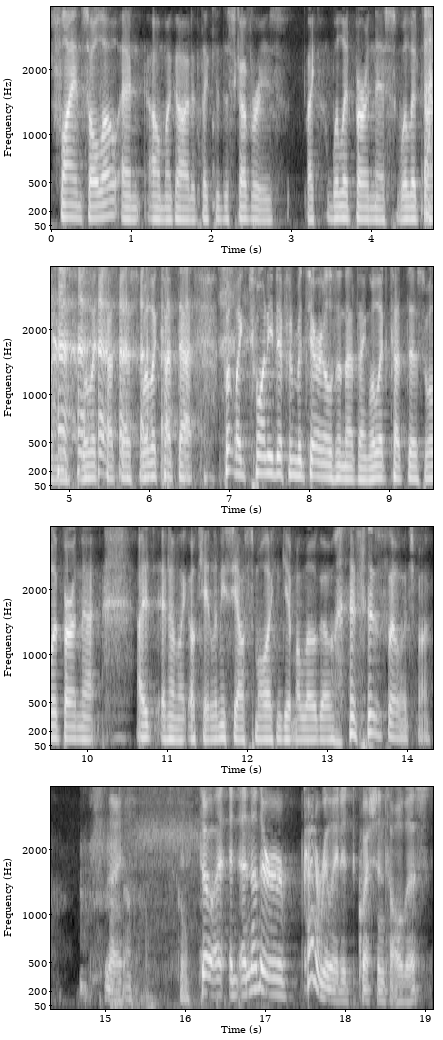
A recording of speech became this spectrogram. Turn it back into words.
flying solo, and oh my god, it, like the discoveries. Like, will it burn this? Will it burn this? Will it cut this? Will it cut that? Put like twenty different materials in that thing. Will it cut this? Will it burn that? I, and I'm like, okay, let me see how small I can get my logo. this is so much fun. Nice. It's cool. So a- another kind of related question to all this,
